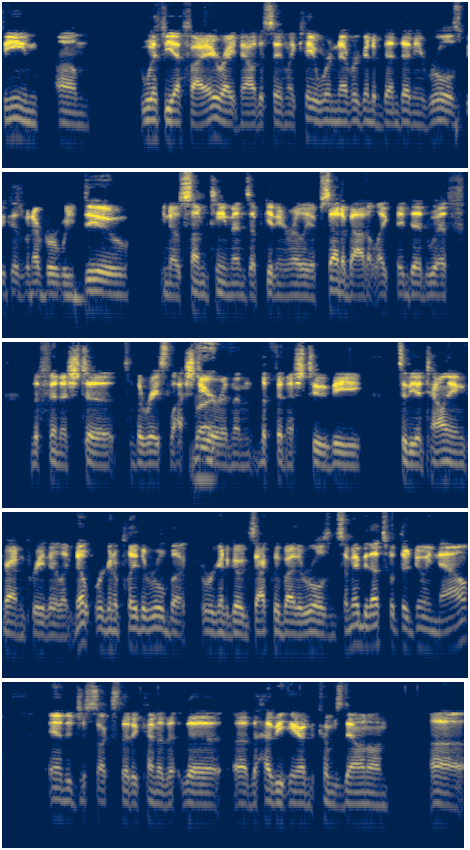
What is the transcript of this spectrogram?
theme um, with the FIA right now to saying like, hey, we're never going to bend any rules because whenever we do, you know, some team ends up getting really upset about it, like they did with the finish to to the race last right. year, and then the finish to the to the Italian Grand Prix. They're like, nope, we're going to play the rule book. We're going to go exactly by the rules. And so maybe that's what they're doing now. And it just sucks that it kind of the the, uh, the heavy hand comes down on uh,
